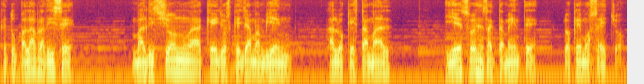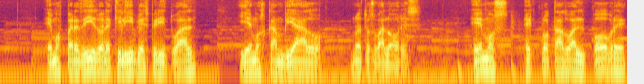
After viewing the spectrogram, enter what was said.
que tu palabra dice, maldición a aquellos que llaman bien a lo que está mal, y eso es exactamente lo que hemos hecho. Hemos perdido el equilibrio espiritual y hemos cambiado nuestros valores. Hemos explotado al pobre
